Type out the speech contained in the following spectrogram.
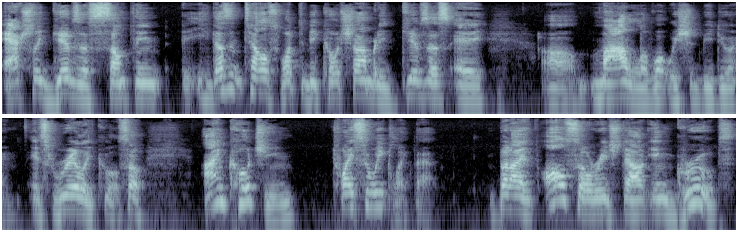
actually gives us something. He doesn't tell us what to be coached on, but he gives us a uh, model of what we should be doing. It's really cool. So I'm coaching twice a week like that. But I've also reached out in groups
